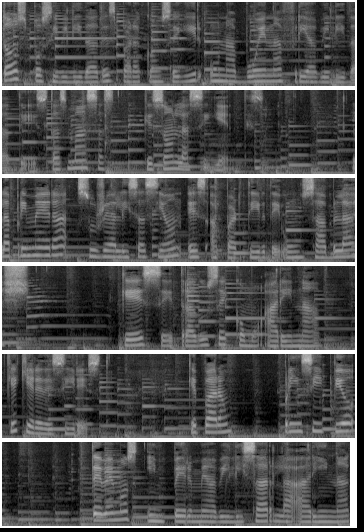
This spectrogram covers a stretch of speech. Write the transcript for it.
dos posibilidades para conseguir una buena friabilidad de estas masas, que son las siguientes. La primera, su realización es a partir de un sablage, que se traduce como arenado. ¿Qué quiere decir esto? Que para un principio debemos impermeabilizar la harina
